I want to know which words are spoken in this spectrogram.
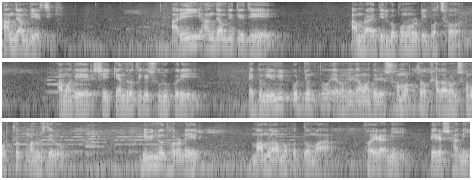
আঞ্জাম দিয়েছি। আর এই আঞ্জাম দিতে যে আমরা দীর্ঘ পনেরোটি বছর আমাদের সেই কেন্দ্র থেকে শুরু করে একদম ইউনিট পর্যন্ত এবং আমাদের সমর্থক, সাধারণ সমর্থক মানুষদেরও বিভিন্ন ধরনের মামলা, মোকদ্দমা, হয়রানি, পেরেশানি,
